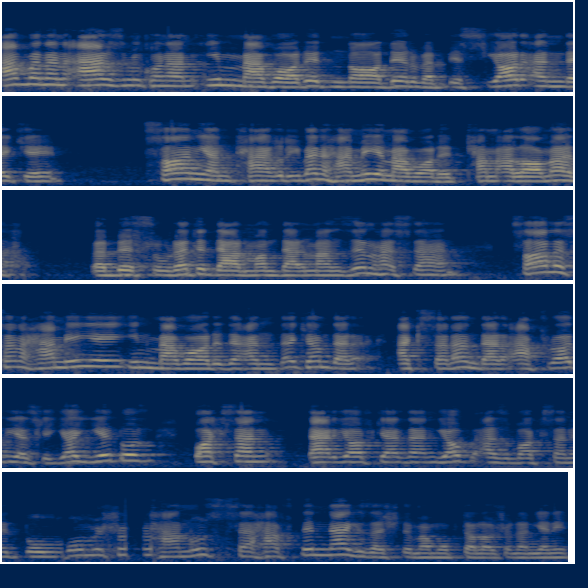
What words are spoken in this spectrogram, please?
اولا عرض می‌کنم این موارد نادر و بسیار اندکه ثانیا تقریبا همه موارد کم علامت و به صورت درمان در منزل هستند ثالثا همه این موارد اندک هم در اکثرا در افرادی است که یا یه دوز واکسن دریافت کردن یا از واکسن دومشون هنوز سه هفته نگذشته و مبتلا شدن یعنی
